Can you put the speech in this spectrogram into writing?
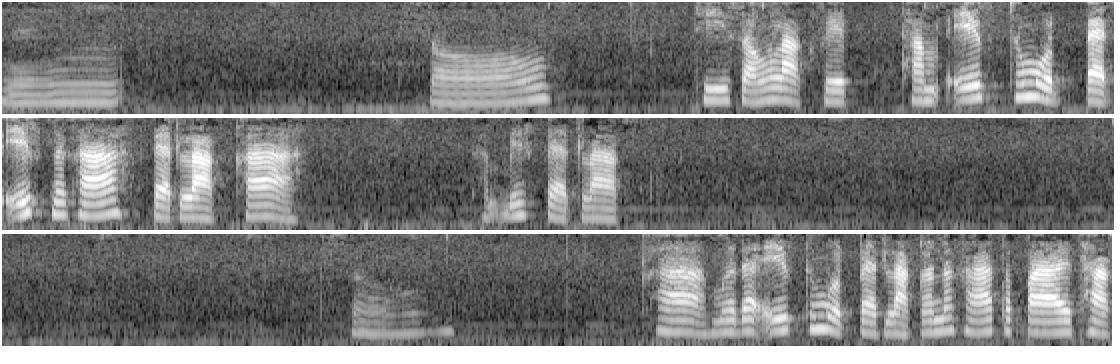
หนึ่งสอง t สองหลักเสร็จทำ f ทั้งหมด8 f นะคะ 8 หลักค่ะทำ f 8 หลัก สองค่ะ เมื่อได้ F ทั้งหมด 8 หลักแล้วนะคะ ต่อไปถัก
